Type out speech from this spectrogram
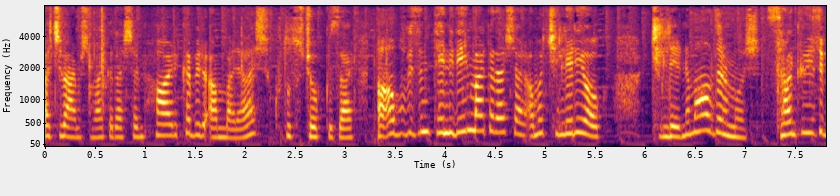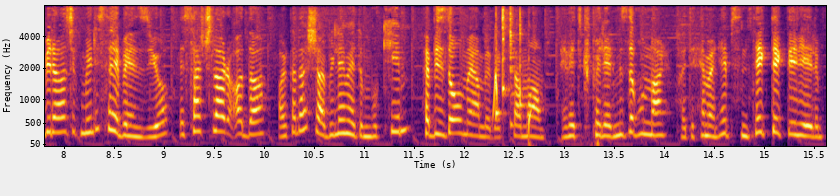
Açıvermişim arkadaşlarım. Harika bir ambalaj. Kutusu çok güzel. Aa bu bizim teni değil mi arkadaşlar? Ama çilleri yok. Çillerini mi aldırmış? Sanki yüzü birazcık Melisa'ya benziyor. E saçlar Ada. Arkadaşlar bilemedim bu kim? Ha bizde olmayan bebek tamam. Evet küpelerimiz de bunlar. Hadi hemen hepsini tek tek deneyelim.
